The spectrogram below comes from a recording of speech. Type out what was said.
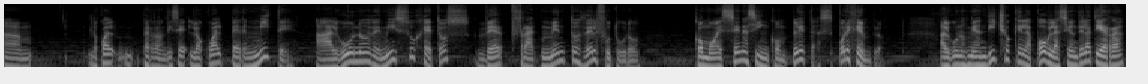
lo cual, perdón, dice, lo cual permite a alguno de mis sujetos ver fragmentos del futuro como escenas incompletas. Por ejemplo, algunos me han dicho que la población de la Tierra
